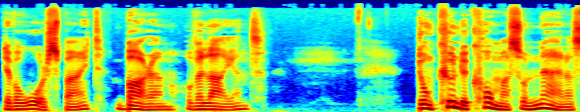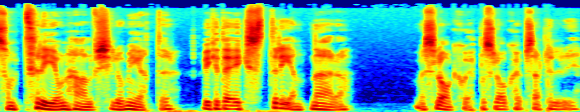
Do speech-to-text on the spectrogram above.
det var Warspite, Barham och Valiant. De kunde komma så nära som 3,5 kilometer, vilket är extremt nära med slagskepp och slagskeppsartilleri.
